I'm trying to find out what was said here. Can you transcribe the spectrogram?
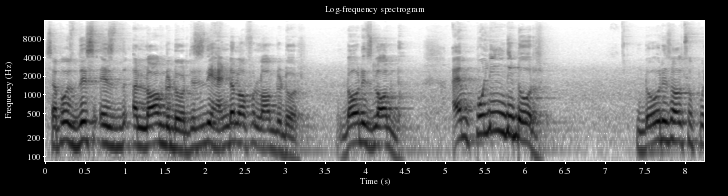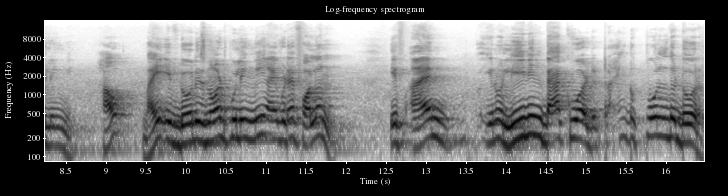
Suppose this is a locked door, this is the handle of a locked door. Door is locked I am pulling the door. Door is also pulling me. How? Why? If door is not pulling me, I would have fallen. If I am, you know, leaning backward, trying to pull the door,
